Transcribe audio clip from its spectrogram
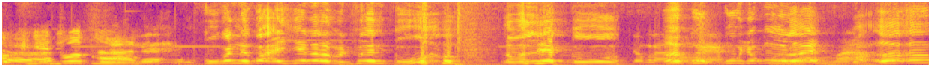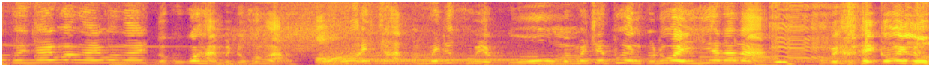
เจออ้าวเหี้ยนึกว่ากูอ่เนี่ยกูก็นึกว่าไอ้เหี้ยนั่นนะเป็นเพื่อนกูแล้วมันเรียกกูยกแล้วเออกูไงกูยกมือเลยผมอะว่าเออเออเป็นไงว่าไงว่าไงแล้วกูก็หันไปดูข้างหลังอ๋อไอ้สัตว์มันไม่ได้คุยกับกู มันไม่ใช่เพื่อนกูด้วยไอ้เหี้ยนั่นน่ะมันเป็นใครก็ไม่รู้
